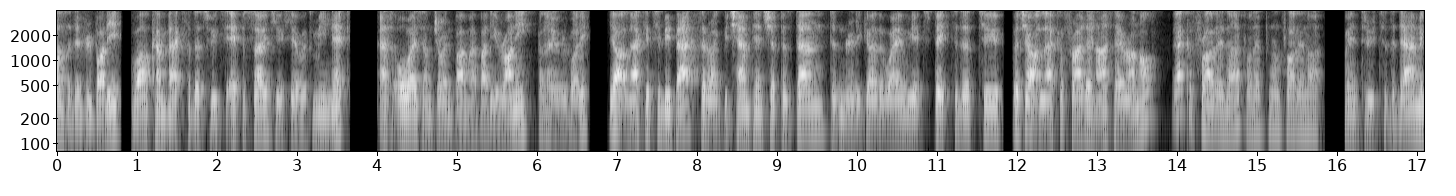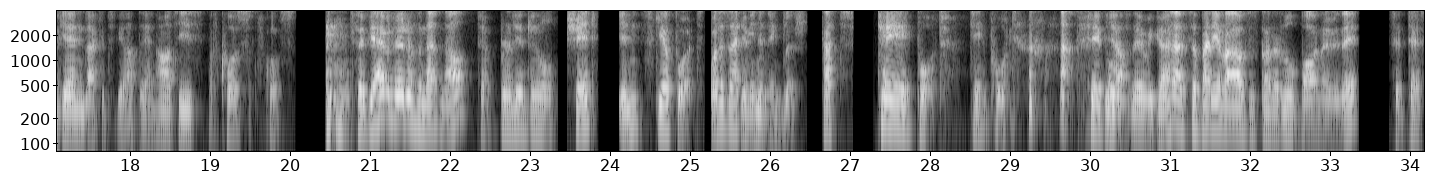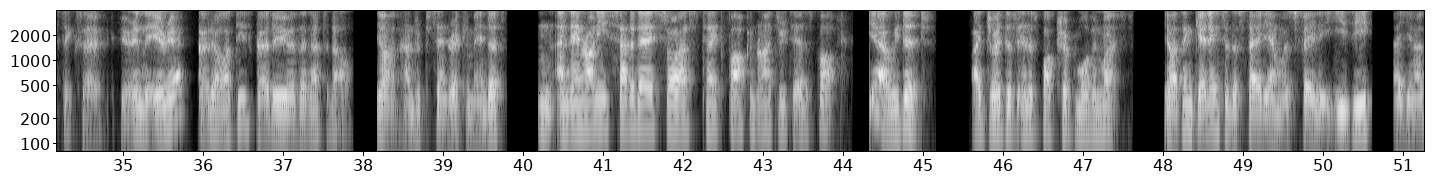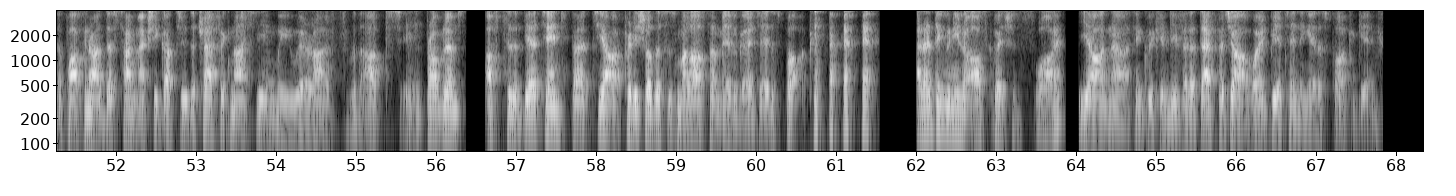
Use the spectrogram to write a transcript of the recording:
How's it, everybody? Welcome back for this week's episode. You're here with me, Nick. As always, I'm joined by my buddy Ronnie. Hello, everybody. Yeah, lucky to be back. The rugby championship is done. Didn't really go the way we expected it to. But yeah, like a Friday night, hey, Ronald? Like a Friday night. What happened on Friday night? Went through to the dam again. Lucky to be out there in Harties. Of course, of course. so, if you haven't heard of the Nut Now, it's a brilliant little shed. In Skeerpoort. What does that mean in English? Cut Tearport. Tearport. Tearport. yeah, there we go. It's a buddy of ours has got a little barn over there. It's fantastic. So, if you're in the area, go to Harties, go to the Now. Yeah, 100% recommend it. Mm, And then Ronnie, Saturday saw us take Park and Ride through to Ellis Park. Yeah, we did. I enjoyed this Ellis Park trip more than most. Yeah, I think getting to the stadium was fairly easy. Uh, you know, the park and ride this time actually got through the traffic nicely and we, we arrived without any problems. Off to the beer tent, but yeah, I'm pretty sure this is my last time ever going to Ellis Park. I don't think we need to ask questions why. yeah, no, I think we can leave it at that, but yeah, I won't be attending Ellis Park again.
